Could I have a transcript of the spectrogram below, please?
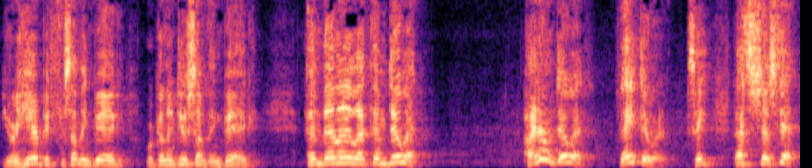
"You're here for something big. We're going to do something big," and then I let them do it. I don't do it. They do it. See, that's just it.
